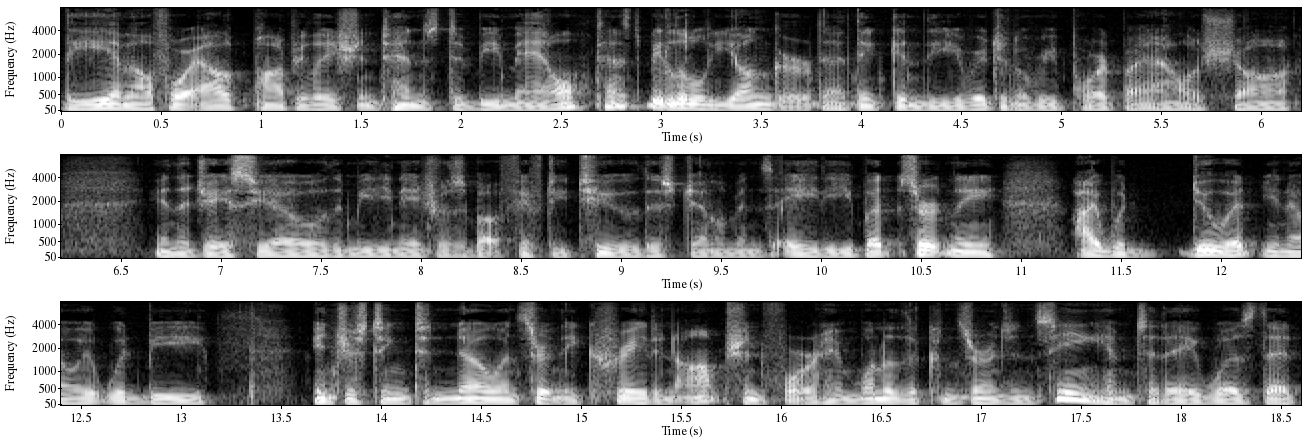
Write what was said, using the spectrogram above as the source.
The EML4 ALK population tends to be male, tends to be a little younger. I think in the original report by Alice Shaw in the JCO, the median age was about 52. This gentleman's 80. But certainly I would do it. You know, it would be interesting to know and certainly create an option for him. One of the concerns in seeing him today was that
